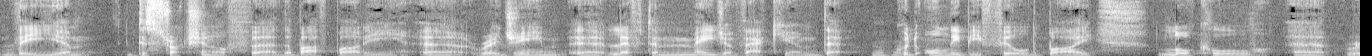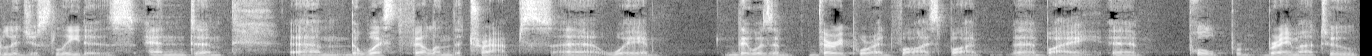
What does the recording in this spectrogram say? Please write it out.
the um, destruction of uh, the Ba'ath Party uh, regime uh, left a major vacuum that mm-hmm. could only be filled by local uh, religious leaders. And um, um, the West fell in the traps uh, where there was a very poor advice by, uh, by Paul Bremer to,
